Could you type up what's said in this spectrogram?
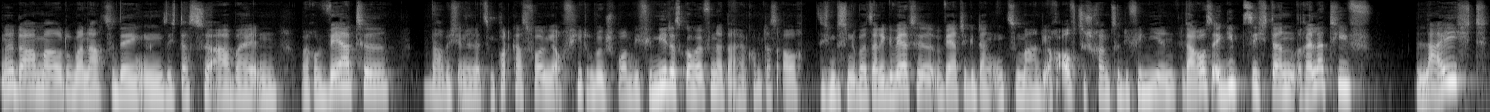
ne, da mal drüber nachzudenken, sich das zu erarbeiten, eure Werte. Da habe ich in den letzten Podcast-Folgen ja auch viel drüber gesprochen, wie viel mir das geholfen hat. Daher kommt das auch, sich ein bisschen über seine Werte, Wertegedanken zu machen, die auch aufzuschreiben, zu definieren. Daraus ergibt sich dann relativ leicht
